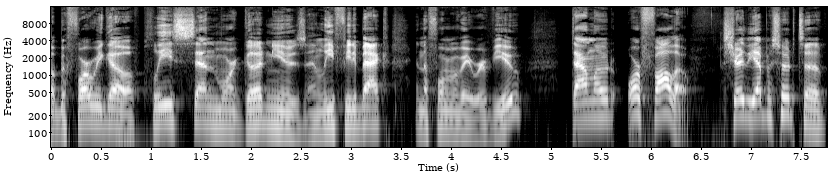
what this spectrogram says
But before we go, please send more good news and leave feedback in the form of a review, download, or follow. Share the episode to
